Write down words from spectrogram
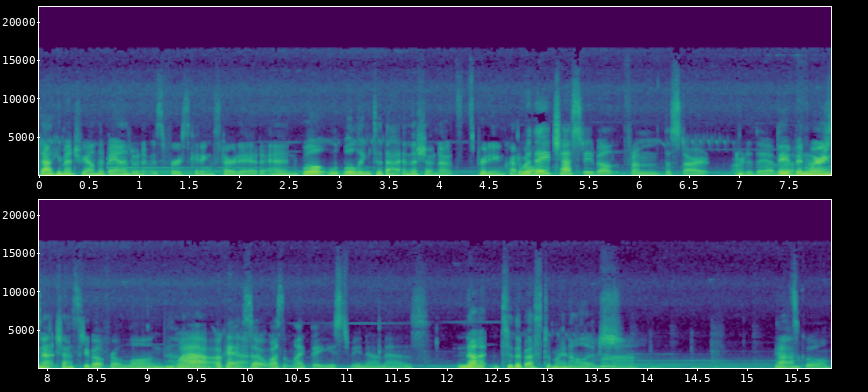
documentary on the band when it was first getting started, and we'll we'll link to that in the show notes. It's pretty incredible. Were they chastity belt from the start, or did they have? They've been wearing that chastity belt for a long time. Wow. Okay, Yeah. so it wasn't like they used to be known as. not to the best of my knowledge. Huh. Yeah. That's cool.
